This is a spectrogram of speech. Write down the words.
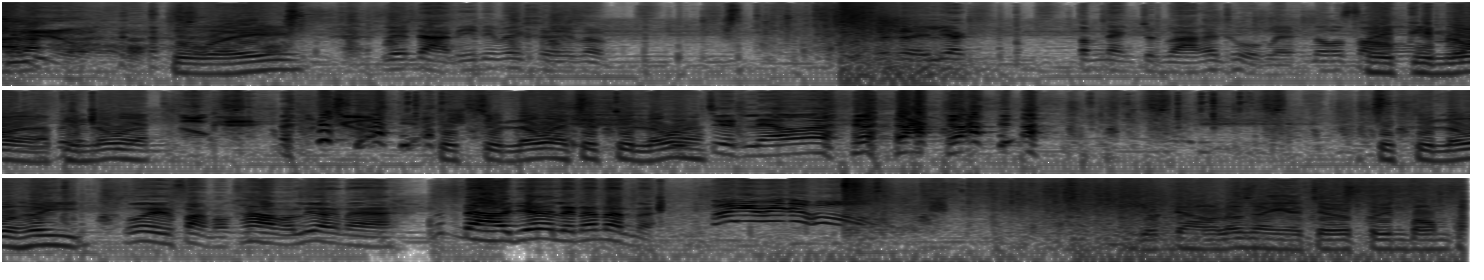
ตายละสวยเล่นด่านนี้นี่ไม่เคยแบบ ไม่เคยเรียกตำแหน่งจุดวางให้ถูกเลยโนซองเฮ้ยพิมพ์แล้วอะพิมพ์แล้วอะจุดจุดแล้วอะจุดจุดแล้วอะจุดแล้วอะจุดจุดแล้วอะเฮ้ยเฮ้ยฝั่งตรงข้ามมาเรื่องนะดาวเยอะเลยนะนั่นน่ะ Fire in the hole! ยศดาวแล้วไงอะเจอปืนบอมไป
